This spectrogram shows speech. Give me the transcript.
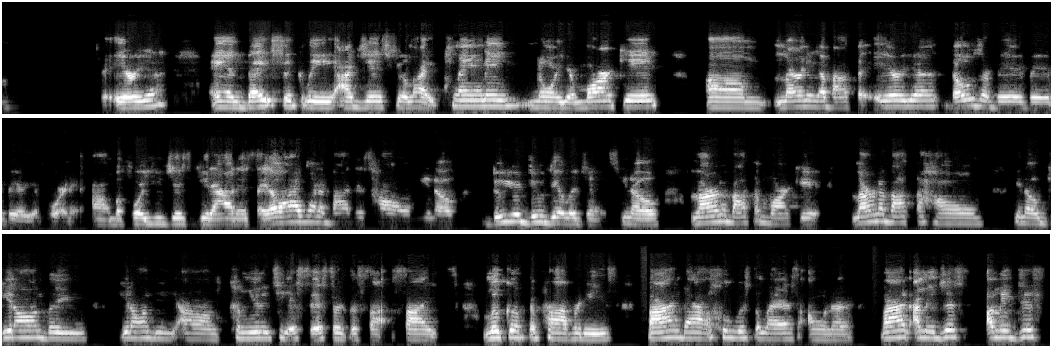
area. And basically, I just feel like planning, knowing your market, um, learning about the area, those are very, very, very important um, before you just get out and say, oh, I want to buy this home. You know, do your due diligence, you know, learn about the market, learn about the home, you know, get on the get on the um, community assessor the sites, look up the properties, find out who was the last owner. Find, I mean, just, I mean, just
